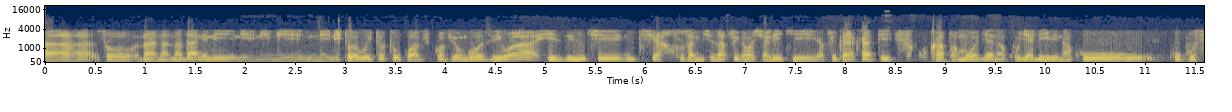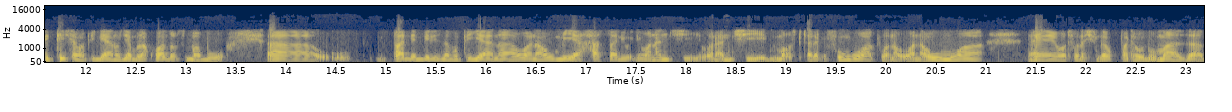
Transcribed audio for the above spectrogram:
Uh, so nadhani na, na nitoe ni, ni, ni wito tu kwa, kwa viongozi wa hizi nchi nchi hususan nchi za Afrika Mashariki, Afrika ya Kati kukaa pamoja na kujadili na kusitisha mapigano, jambo la kwanza, kwa sababu uh, pande mbili zinavyopigana wanaumia hasa ni, ni wananchi. Wananchi, mahospitali yamefungwa, watu wana, wanaumwa eh, watu wanashindwa kupata huduma za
